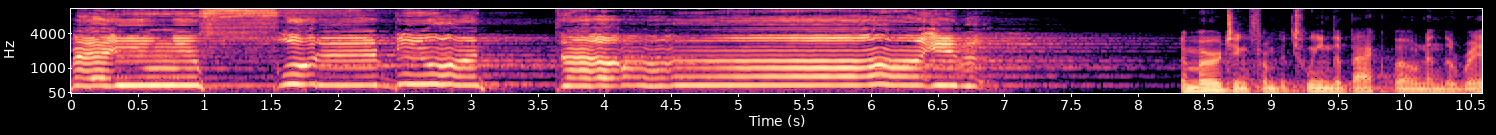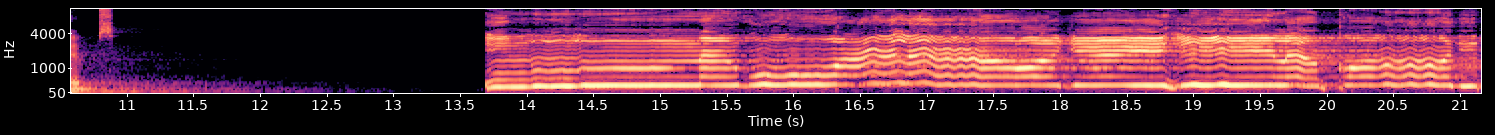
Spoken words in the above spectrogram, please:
بين الصلب والترائب emerging from between the backbone and the ribs. إنه على رجعه لقادر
